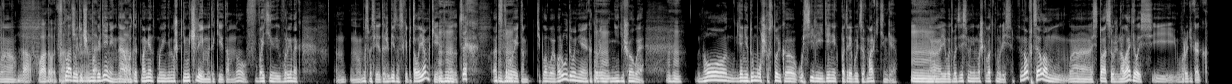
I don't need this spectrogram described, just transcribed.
а, Да, вкладывать. надо вкладывать через очень много этапе. денег, да. Да, Вот этот момент мы немножко не учли. Мы такие там, ну, в- войти в рынок, м, ну, в смысле, это же бизнес капиталоемкий, Мгм. надо цех отстроить, там, тепловое оборудование, которое Мгм. не дешевое. Мгм. Но я не думал, что столько усилий и денег потребуется в маркетинге. А, И вот, вот здесь мы немножко воткнулись. Но в целом а, ситуация уже наладилась, и вроде как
